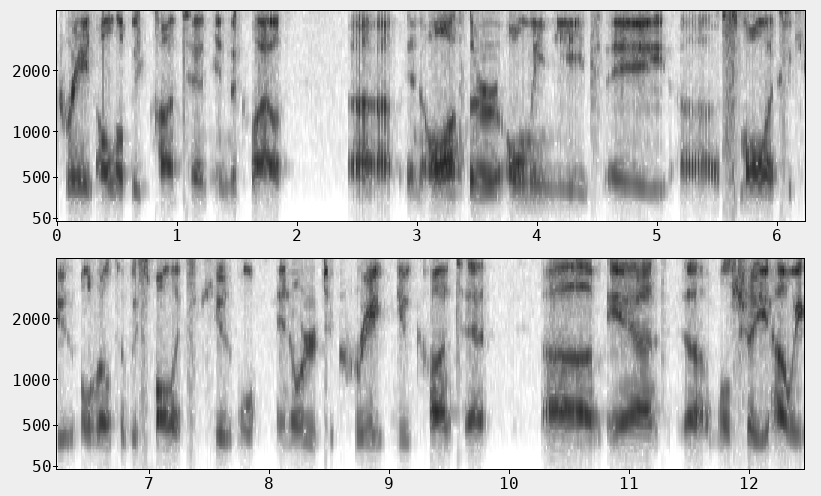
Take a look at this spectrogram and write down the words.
create all of the content in the cloud. Uh, an author only needs a uh, small executable, relatively small executable, in order to create new content. Um, and uh, we'll show you how we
